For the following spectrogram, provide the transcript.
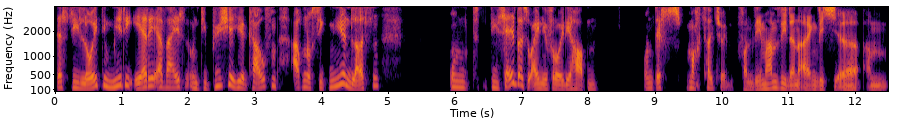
dass die Leute mir die Ehre erweisen und die Bücher hier kaufen, auch noch signieren lassen und die selber so eine Freude haben. Und das macht's halt schön. Von wem haben Sie denn eigentlich äh, am,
